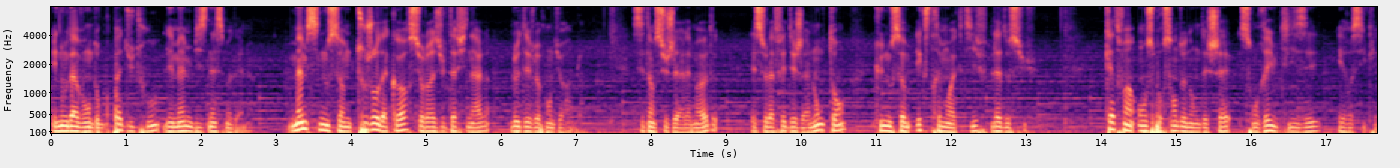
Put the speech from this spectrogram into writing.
Et nous n'avons donc pas du tout les mêmes business models. Même si nous sommes toujours d'accord sur le résultat final, le développement durable. C'est un sujet à la mode, et cela fait déjà longtemps que nous sommes extrêmement actifs là-dessus. 91% de nos déchets sont réutilisés et recyclés.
